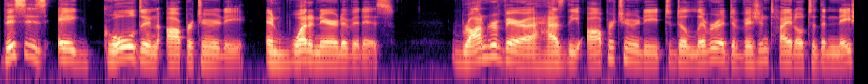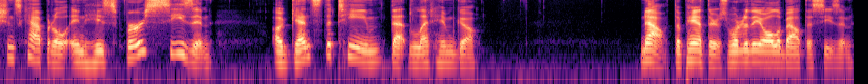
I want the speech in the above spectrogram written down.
This is a golden opportunity, and what a narrative it is. Ron Rivera has the opportunity to deliver a division title to the nation's capital in his first season against the team that let him go. Now, the Panthers, what are they all about this season?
